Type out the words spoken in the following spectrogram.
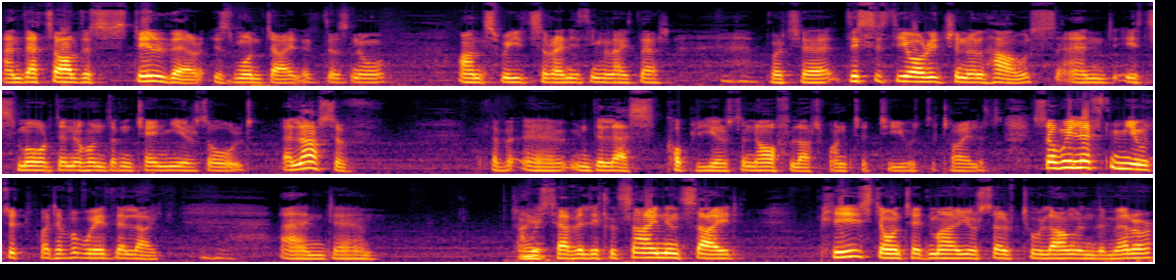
and that's all that's still there is one toilet. There's no en suites or anything like that. But uh, this is the original house, and it's more than 110 years old. A lot of the, uh, in the last couple of years, an awful lot wanted to use the toilets, so we left them use it whatever way they like. And um, I used to have a little sign inside please don't admire yourself too long in the mirror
